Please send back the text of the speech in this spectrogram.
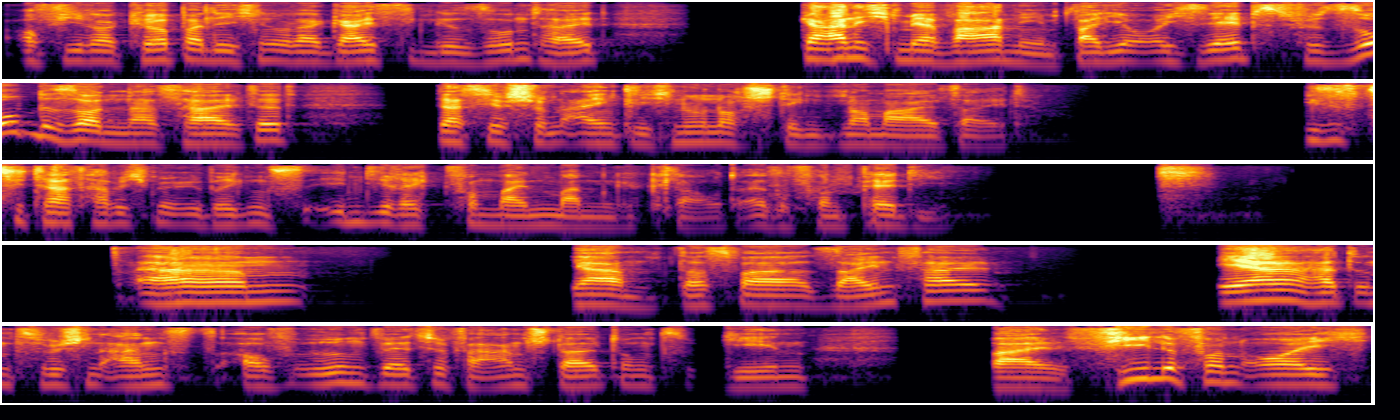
auf ihrer körperlichen oder geistigen Gesundheit, gar nicht mehr wahrnehmt, weil ihr euch selbst für so besonders haltet, dass ihr schon eigentlich nur noch stinknormal seid. Dieses Zitat habe ich mir übrigens indirekt von meinem Mann geklaut, also von Paddy. Ähm, ja, das war sein Fall. Er hat inzwischen Angst, auf irgendwelche Veranstaltungen zu gehen, weil viele von euch,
